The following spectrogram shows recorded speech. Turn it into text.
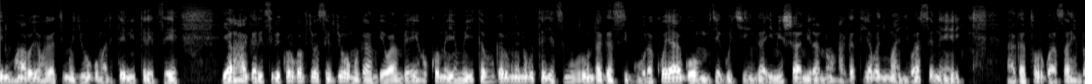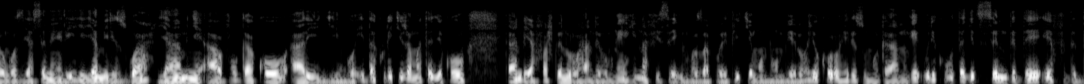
intwaro yo hagati mu gihugu Martin Niteretse yarahagaritse ibikorwa byose by'uwo mugambwe wa mbere ukomeye mu yitavuga rumwe n'ubutegetsi mu Burundi agasigura ko yagombye gukinga imishamirano hagati y'abanywanyi ba seneri. Agatorwasa indongozi ya seneri yiyamirizwa yamye avuga ko ari ingingo idakurikije amategeko kandi yafashwe n'uruhande rumwe inafise imvo za politike mu ntumbero yo korohereza umugambwe uri ku butegetsi CNDD FDD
